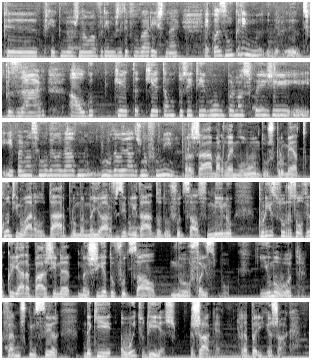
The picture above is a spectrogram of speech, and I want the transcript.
que, porque é que nós não haveríamos de divulgar isto, não é? É quase um crime desprezar algo que é, que é tão positivo para o nosso país e, e, e para a nossa modalidade, modalidades no feminino. Para já, Marlene Laundos promete continuar a lutar por uma maior visibilidade do futsal feminino, por isso resolveu criar a página Magia do Futsal no Facebook. E uma outra que vamos conhecer daqui a oito dias. Joga, rapariga joga.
